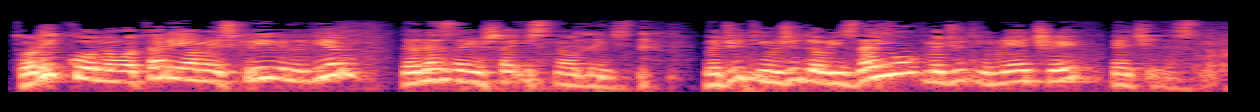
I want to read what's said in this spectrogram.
toliko novotarijama iskrivili vjeru, da ne znaju šta je istina od neistina. Međutim, židovi znaju, međutim, neće, neće da slijede.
